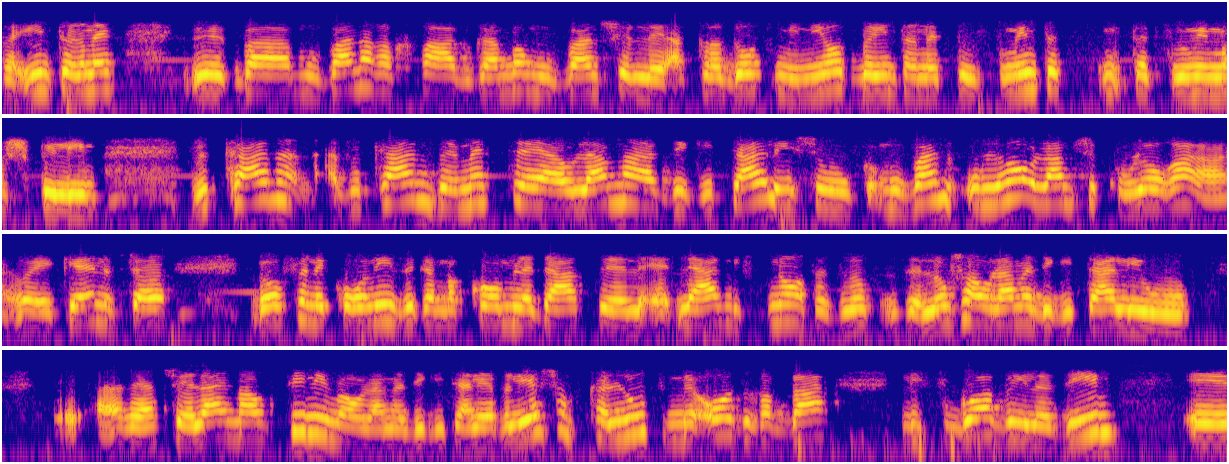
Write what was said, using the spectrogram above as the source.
באינטרנט אה, במובן הרחב, גם במובן של הטרדות מיניות באינטרנט, פרסומים תצלומים משפילים. וכאן, וכאן באמת אה, העולם הדיגיטלי, שהוא כמובן, הוא לא עולם שכולו רע, אה, כן? אפשר, באופן עקרוני זה גם מקום לדעת לאן לפנות, אז לא, זה לא שהעולם הדיגיטלי הוא... הרי השאלה היא מה עושים עם העולם הדיגיטלי, אבל יש שם קלות מאוד רבה לפגוע בילדים. אה,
